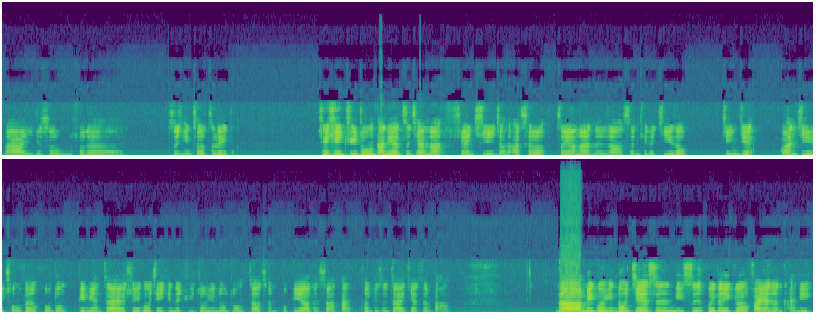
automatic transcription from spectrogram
那也就是我们说的自行车之类的。进行举重锻炼之前呢，先骑脚踏车，这样呢能让身体的肌肉、筋腱、关节充分活动，避免在随后进行的举重运动中造成不必要的伤害，特别是在健身房。那美国运动健身理事会的一个发言人凯利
